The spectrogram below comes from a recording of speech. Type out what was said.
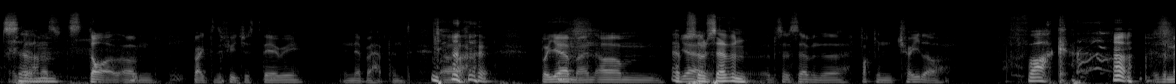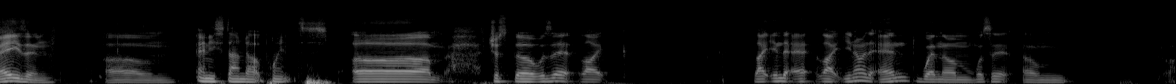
So again, um, that's start um, Back to the Future's theory. It never happened. Uh, but yeah, man. Um, episode yeah, seven. Episode seven. The fucking trailer. Fuck. it's amazing. Um, Any standout points? Um, just the was it like like in the like you know in the end when um was it um oh,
